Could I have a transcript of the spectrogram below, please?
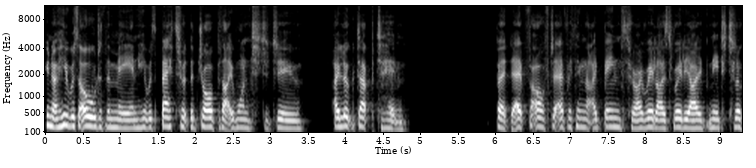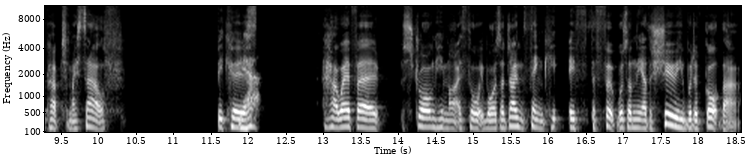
You know, he was older than me and he was better at the job that I wanted to do. I looked up to him. But after everything that I'd been through, I realized really I needed to look up to myself because, Yeah. however strong he might have thought he was, I don't think he, if the foot was on the other shoe, he would have got that.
